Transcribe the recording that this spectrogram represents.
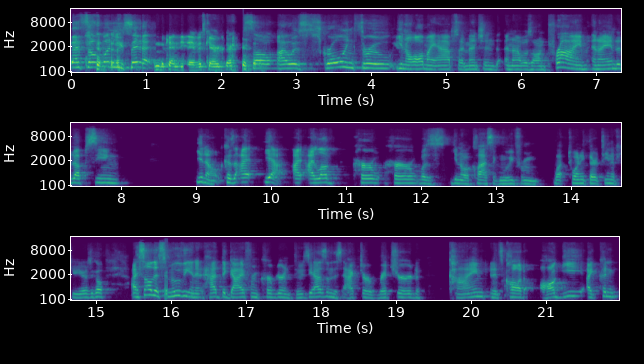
that's so funny you say that. Mackenzie Davis character. so I was scrolling through, you know, all my apps I mentioned, and I was on Prime, and I ended up seeing, you know, because I, yeah, I, I love her. Her was, you know, a classic movie from what 2013, a few years ago. I saw this movie, and it had the guy from Curb Your Enthusiasm, this actor Richard Kind, and it's called Auggie. I couldn't,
